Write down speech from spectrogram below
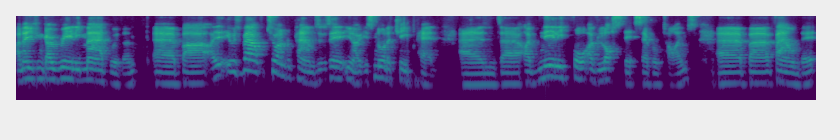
I know you can go really mad with them, uh, but it was about two hundred pounds. It was, a, you know, it's not a cheap pen, and uh, I've nearly thought I've lost it several times, uh, but found it,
